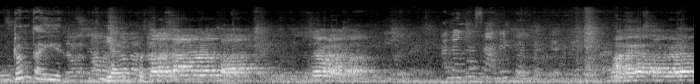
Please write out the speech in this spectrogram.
उठम ताई. चला सांग मॅडम चला. तुझ्या मॅडम चला. अनघा साने पण अनघा सांग मॅडम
